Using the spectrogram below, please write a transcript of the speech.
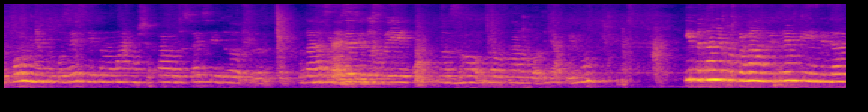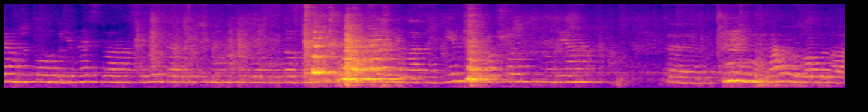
доповнення, пропозиції, то ми маємо ще право до сесії до е, подати На пропозиції до своєї до до плану роботи. Дякуємо. І питання про програму підтримки індивідуального житлового будівництва на селі та колишнього житлового власний дім. Прошу, Андріана. Е, Нами розроблена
